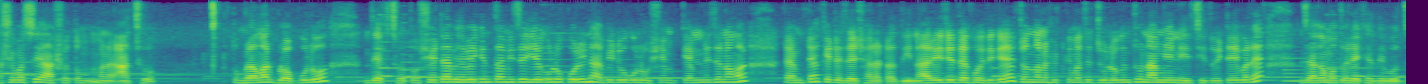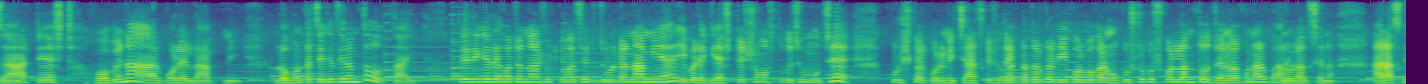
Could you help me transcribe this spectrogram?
আশেপাশে আসো মানে আছো। তোমরা আমার ব্লগগুলো দেখছ। তো সেটা ভেবে কিন্তু আমি যে ইয়েগুলো করি না, ভিডিওগুলো, সে কেমনি যেন আমার টাইমটা কেটে যায় সারাটা দিন। আর এই যে দেখো এদিকে চন্দনা শুটকি মাছের ঝুলো কিন্তু নামিয়ে নিয়েছি। তো এটা এবারে জায়গা মতো রেখে দেবো। যা টেস্ট হবে না আর বলে লাভ নেই। লবণটা চেখে দিলাম তো, তাই। তো এদিকে দেখো চন্দনা শুটকি মাছের ঝোলটা নামিয়ে এবারে গ্যাসটের সমস্ত কিছু মুছে পরিষ্কার করে নিচ্ছে। আজকে শুধু একটা তরকারি করব, কারণ উপোস টুপুস করলাম তো, যেন এখন আর ভালো লাগছে না। আর আজকে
